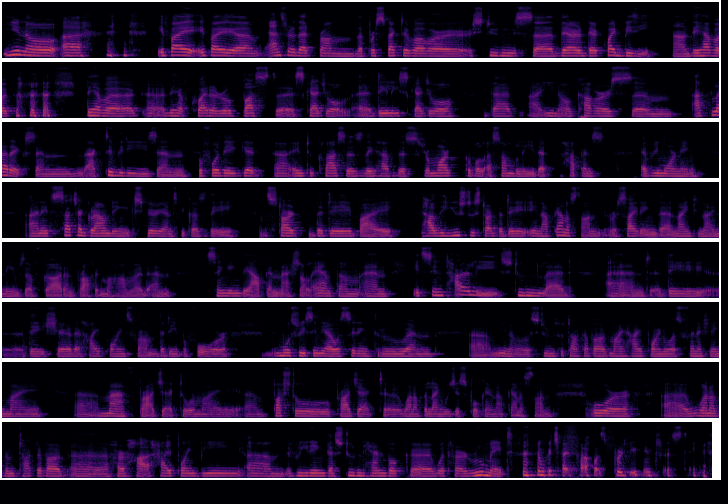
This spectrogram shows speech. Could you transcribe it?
You know, uh, if I if I um, answer that from the perspective of our students, uh, they're they're quite busy. Um, they have a they have a uh, they have quite a robust uh, schedule, a daily schedule that uh, you know covers um, athletics and activities. And before they get uh, into classes, they have this remarkable assembly that happens every morning, and it's such a grounding experience because they start the day by how they used to start the day in Afghanistan, reciting the 99 names of God and Prophet Muhammad and singing the Afghan national anthem. And it's entirely student led and they they share their high points from the day before most recently i was sitting through and um, you know students would talk about my high point was finishing my uh, math project or my um, Pashto project, uh, one of the languages spoken in Afghanistan, or uh, one of them talked about uh, her high point being um, reading the student handbook uh, with her roommate, which I thought was pretty interesting.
